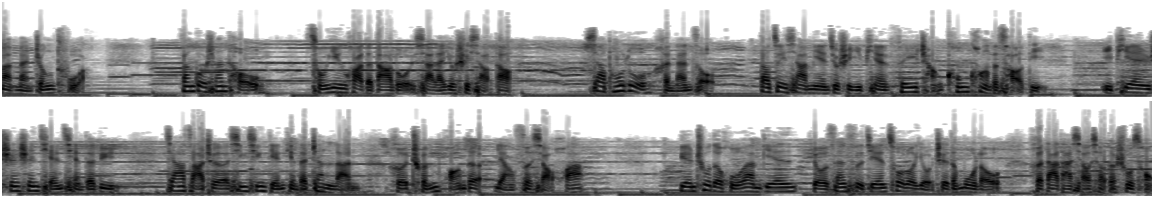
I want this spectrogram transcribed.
漫漫征途啊！翻过山头，从硬化的大路下来又是小道，下坡路很难走，到最下面就是一片非常空旷的草地，一片深深浅浅的绿。夹杂着星星点点的湛蓝和纯黄的两色小花，远处的湖岸边有三四间错落有致的木楼和大大小小的树丛，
